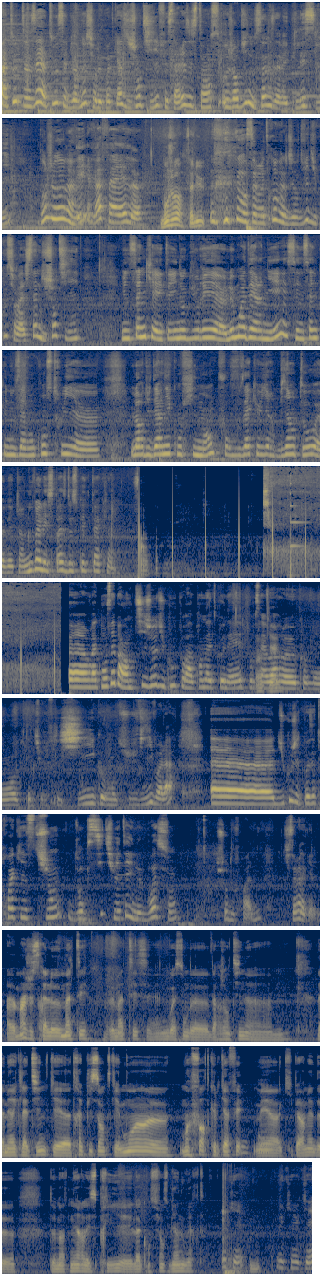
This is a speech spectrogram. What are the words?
à toutes et à tous et bienvenue sur le podcast du Chantilly fait sa résistance. Aujourd'hui nous sommes avec Leslie Bonjour et Raphaël. Bonjour, salut. On se retrouve aujourd'hui du coup sur la scène du Chantilly. Une scène qui a été inaugurée euh, le mois dernier. C'est une scène que nous avons construite euh, lors du dernier confinement pour vous accueillir bientôt avec un nouvel espace de spectacle. Euh, on va commencer par un petit jeu du coup pour apprendre à te connaître, pour savoir euh, comment peut-être tu réfléchis, comment tu vis, voilà. Euh, du coup, je vais te poser trois questions. Donc, si tu étais une boisson, chaude ou froide, tu serais laquelle? Moi, je serais le maté. Le maté, c'est une boisson d'Argentine, d'Amérique latine, qui est très puissante, qui est moins, moins forte que le café, mais qui permet de, de maintenir l'esprit et la conscience bien ouverte. Ok. Mm. Ok, ok.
